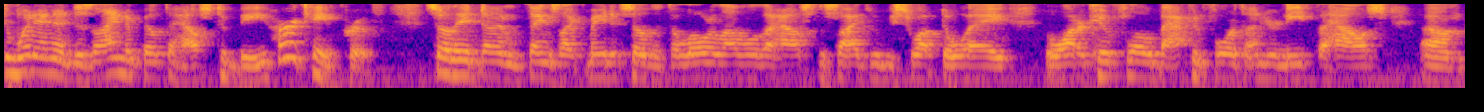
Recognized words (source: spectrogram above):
went in and designed and built the house to be hurricane proof. So they'd done things like made it so that the lower level of the house, the sides would be swept away, the water could flow back and forth underneath the house. Um,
